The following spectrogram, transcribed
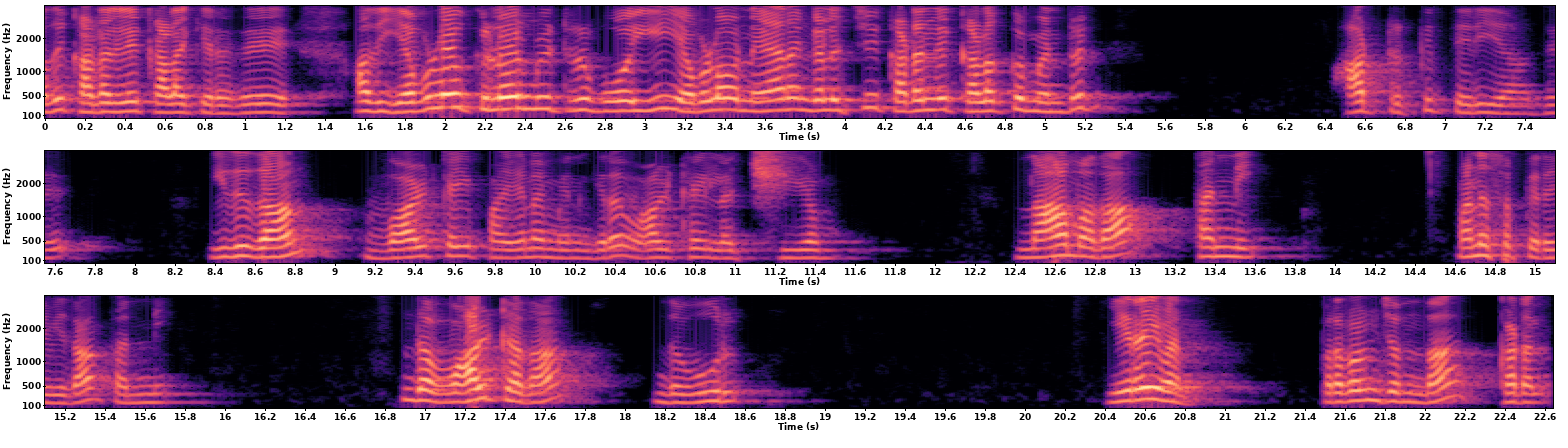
அது கடலில் கலக்கிறது. அது எவ்வளோ கிலோமீட்டர் போய் எவ்வளோ நேரம் கழித்து கடலில் கலக்கும் என்று ஆற்றுக்கு தெரியாது. இதுதான் வாழ்க்கை பயணம் என்கிற வாழ்க்கை லட்சியம். நாம தான் தண்ணி. மனுஷ பிறவி தான் தண்ணி. இந்த வாழ்க்கை தான் இந்த ஊர். இறைவன் பிரபஞ்சம்தான் கடல்.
